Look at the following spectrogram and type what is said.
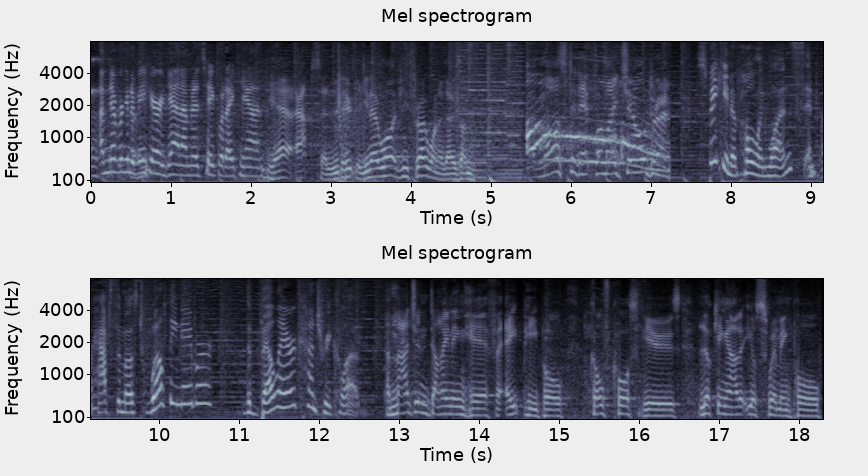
I'm never going to be here again. I'm going to take what I can. Yeah, absolutely. You know what? If you throw one of those, I'm. I oh! mastered it for my children. Speaking of hole in ones, and perhaps the most wealthy neighbor, the Bel Air Country Club. Imagine dining here for eight people, golf course views, looking out at your swimming pool.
